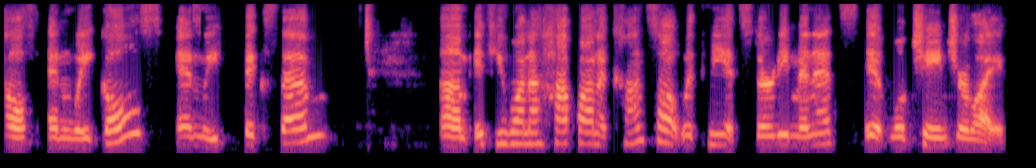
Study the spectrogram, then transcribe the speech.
health and weight goals, and we fix them. Um, if you want to hop on a consult with me, it's 30 minutes. It will change your life,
